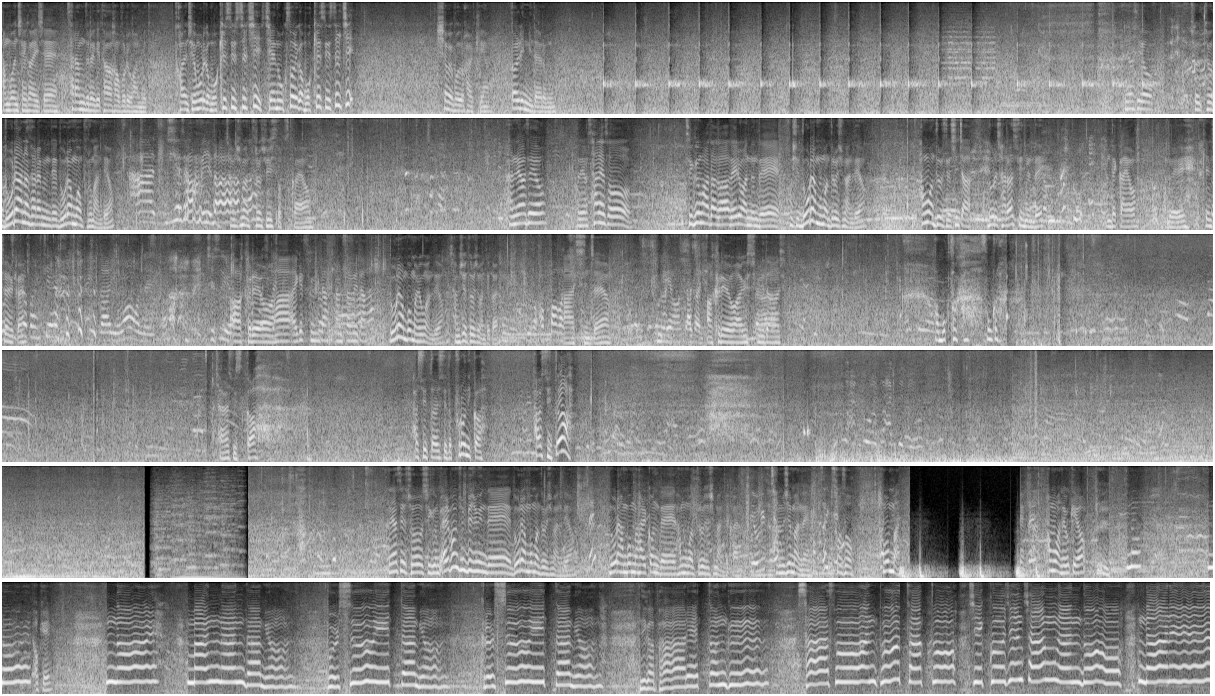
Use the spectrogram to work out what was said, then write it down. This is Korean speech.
한번 제가 이제 사람들에게 다가가 보려고 합니다. 과연 제 머리가 먹힐 수 있을지, 제 목소리가 먹힐 수 있을지 시험해 보도록 할게요. 떨립니다, 여러분. 안녕하세요. 저, 저 노래하는 사람인데 노래 한 번 부르면 안 돼요? 아 죄송합니다. 잠시만 들어주실 수 없을까요? 안녕하세요. 안녕 산에서 득음하다가 내려왔는데 혹시 노래 한 번만 들어주시면 안 돼요? 한 번만 들어주세요. 진짜 노래 잘할 수 있는데 안 될까요? 네, 괜찮을까요? 나 영화관이니까. 죄송해요. 아 그래요. 아 알겠습니다. 감사합니다. 노래 한 번만 해보면 안 돼요? 잠시만 들어주면 안 될까요? 그거 아빠가 아 진짜요? 아 그래요. 알겠습니다. 아 목탁 손가락. 잘 할 수 있을까? 할 수 있다 할 수 있다 프로니까 할 수 있다. 안녕하세요. 저 지금 앨범 준비 중인데 노래 한 번만 들어주시면 안 돼요? 네? 노래 한 번만 할 건데 한 번만 들어주시면 안 될까요? 여기서? 잠시만 네. 서서 한 번만. 네. 한 번만 해볼게요. 너, 널, 오케이. 널 만난다면 볼 수 있다면 그럴 수 있다면 네가 바랬던 그 사소한 부탁도 짓궂은 장난도 나는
